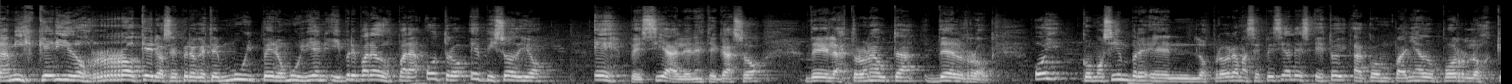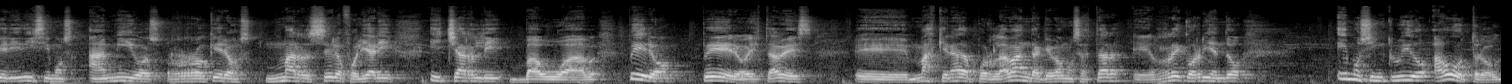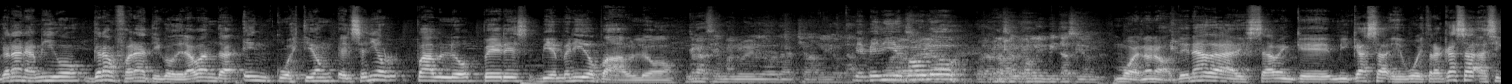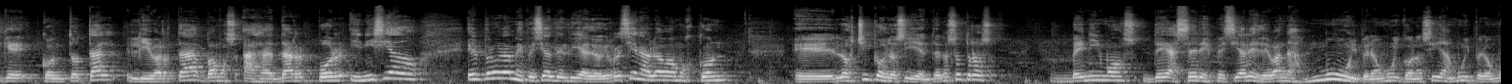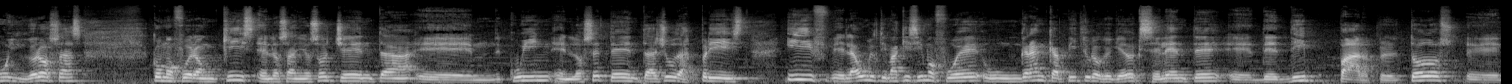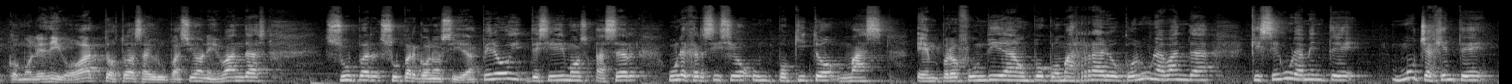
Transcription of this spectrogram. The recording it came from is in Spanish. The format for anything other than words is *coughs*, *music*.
Hola, mis queridos rockeros, espero que estén muy pero muy bien y preparados para otro episodio especial, en este caso, del astronauta del rock. Hoy, como siempre en los programas especiales, estoy acompañado por los queridísimos amigos rockeros Marcelo Foliari y Charlie Bauab. Pero, pero esta vez, eh, más que nada por la banda que vamos a estar eh, recorriendo, hemos incluido a otro gran amigo, gran fanático de la banda en cuestión, el señor Pablo Pérez. Bienvenido, Pablo. Gracias Manuel, hola Charlie, hola. Bienvenido, Hola, Pablo. hola, Gracias por la invitación. Bueno, no, de nada, saben que mi casa es vuestra casa, así que con total libertad vamos a dar por iniciado el programa especial del día de hoy. Recién hablábamos con eh, los chicos lo siguiente, nosotros venimos de hacer especiales de bandas muy, pero muy conocidas, muy, pero muy grosas, como fueron Kiss en los años 80, eh, Queen en los 70, Judas Priest, y eh, la última que hicimos fue un gran capítulo que quedó excelente eh, de Deep Purple. Todos, como les digo, actos, todas agrupaciones, bandas súper, súper conocidas. Pero hoy decidimos hacer un ejercicio un poquito más en profundidad, un poco más raro, con una banda que seguramente mucha gente,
